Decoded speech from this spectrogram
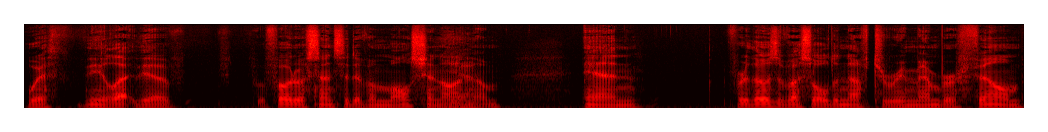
with the the photosensitive emulsion on Yeah. them, and for those of us old enough to remember film,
